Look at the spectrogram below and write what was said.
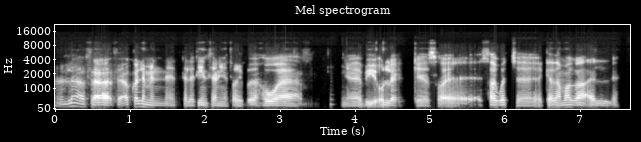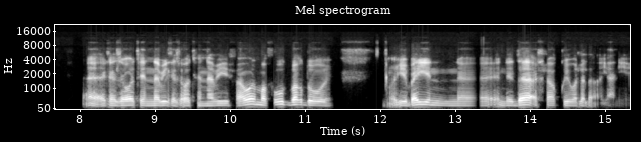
لا في أقل من 30 ثانية. طيب هو بيقول لك آه، ثروت آه، كذا مرة قال آه، غزوات النبي غزوات النبي. فهو المفروض برضو يبين آه، إن ده أخلاقي ولا لأ. يعني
